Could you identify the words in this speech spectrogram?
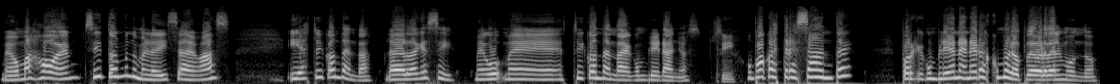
Me veo más joven. Sí, todo el mundo me lo dice además. Y estoy contenta. La verdad que sí. Me, me estoy contenta de cumplir años. Sí. Un poco estresante, porque cumplir en enero es como lo peor del mundo.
